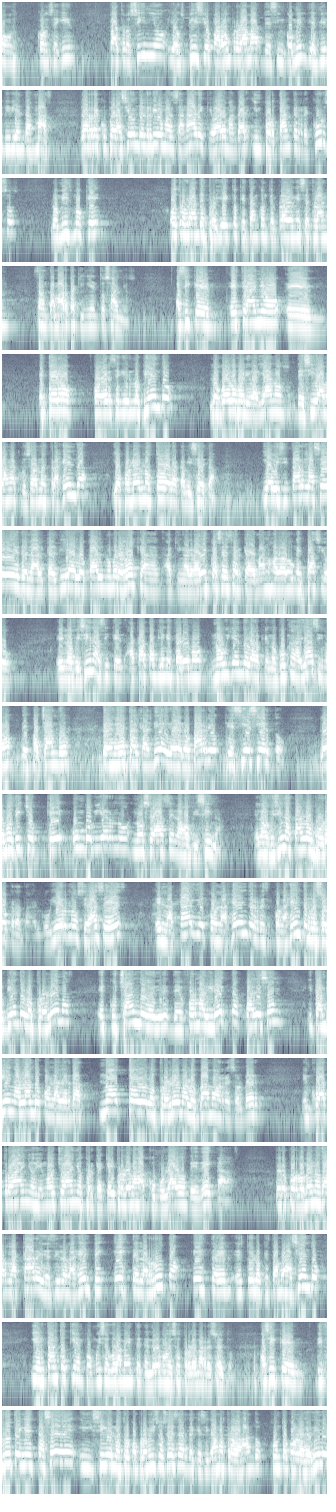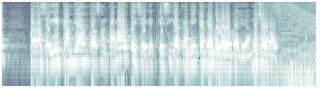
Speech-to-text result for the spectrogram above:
conseguir patrocinio y auspicio para un programa de 5 mil, 10 mil viviendas más. La recuperación del río Manzanares, que va a demandar importantes recursos, lo mismo que otros grandes proyectos que están contemplados en ese plan Santa Marta 500 años. Así que este año eh, espero poder seguirlos viendo. Los Juegos Bolivarianos, decía, van a cruzar nuestra agenda y a ponernos toda la camiseta. Y a visitar la sede de la alcaldía local número 2, que a, a quien agradezco a César, que además nos ha dado un espacio en la oficina, así que acá también estaremos no huyendo a los que nos buscan allá, sino despachando desde esta alcaldía y desde los barrios, que sí es cierto, le hemos dicho que un gobierno no se hace en las oficinas, en las oficinas están los burócratas, el gobierno se hace es en la calle, con la gente, con la gente resolviendo los problemas, escuchando de, de forma directa cuáles son y también hablando con la verdad. No todos los problemas los vamos a resolver en cuatro años y en ocho años, porque aquí hay problemas acumulados de décadas. Pero por lo menos dar la cara y decirle a la gente, esta es la ruta, este es, esto es lo que estamos haciendo, y en tanto tiempo muy seguramente tendremos esos problemas resueltos. Así que disfruten esta sede y sigue nuestro compromiso, César, de que sigamos trabajando junto con los ediles para seguir cambiando a Santa Marta y que siga también cambiando la localidad. Muchas gracias.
